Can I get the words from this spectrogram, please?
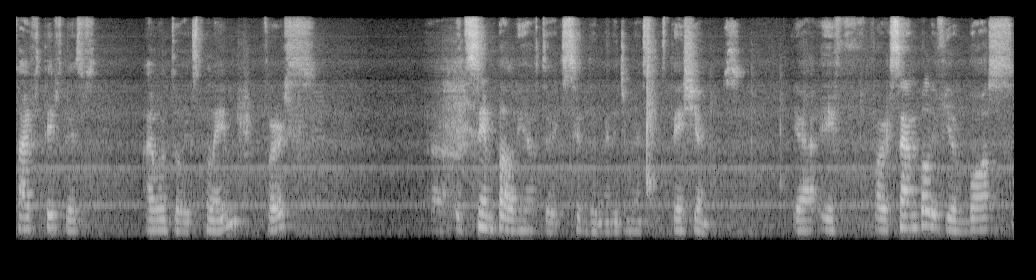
five tips that I want to explain. First, uh, it's simple. You have to exceed the management expectations. Yeah, if for example, if your boss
